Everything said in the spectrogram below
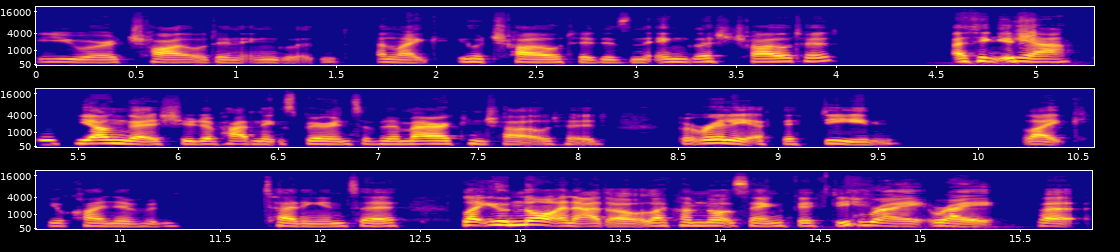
you were a child in england and like your childhood is an english childhood i think if yeah. she was younger she would have had an experience of an american childhood but really at 15 like you're kind of turning into like you're not an adult like i'm not saying 50 right right but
